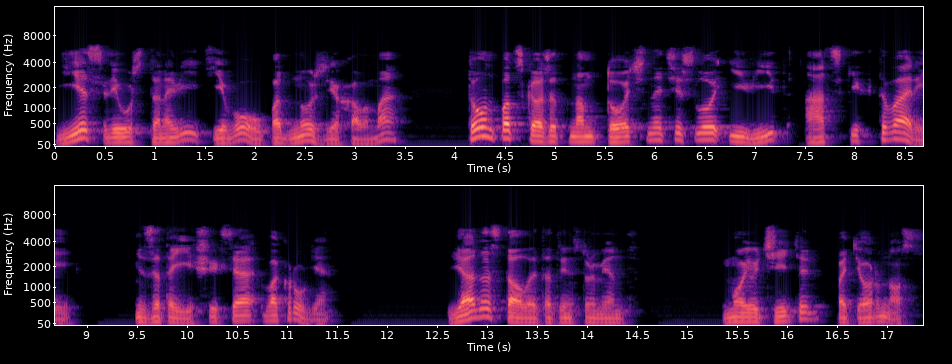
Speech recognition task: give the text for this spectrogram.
Если установить его у подножья холма, то он подскажет нам точное число и вид адских тварей, затаившихся в округе. Я достал этот инструмент. Мой учитель потер нос.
